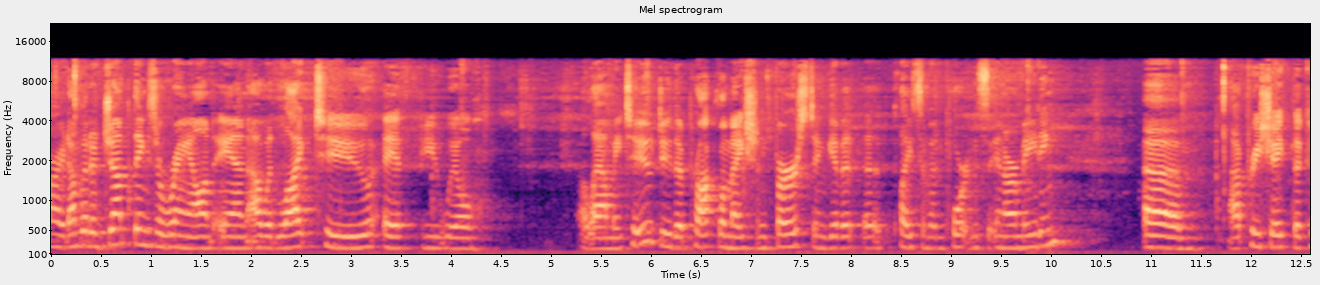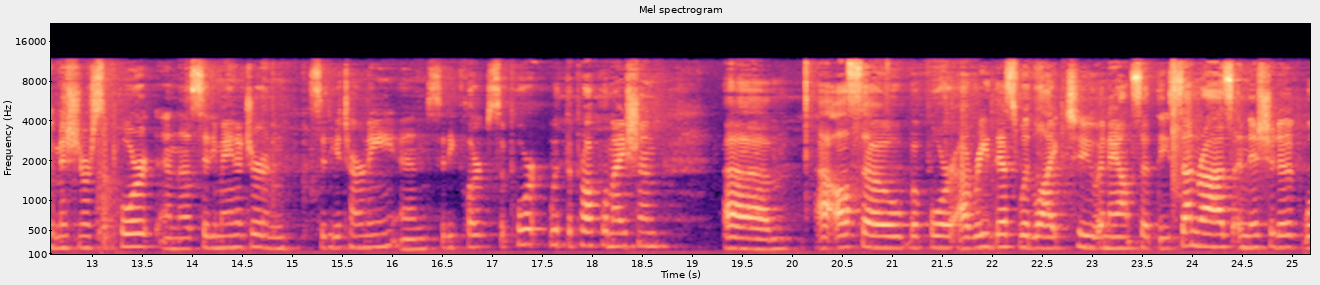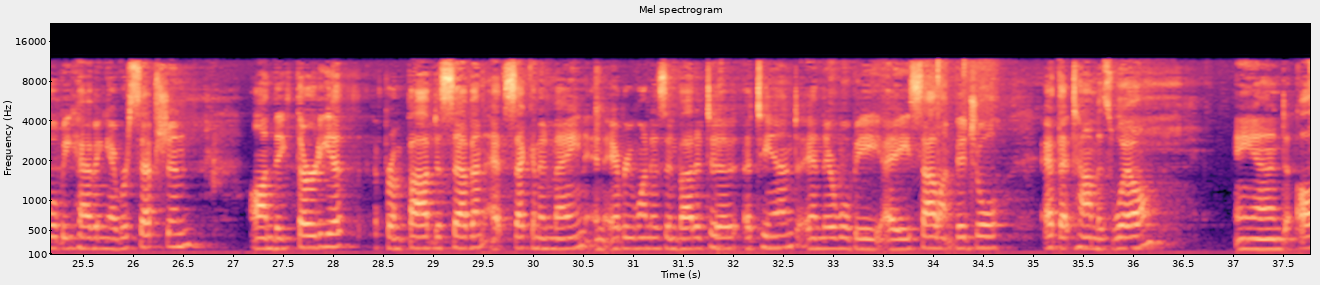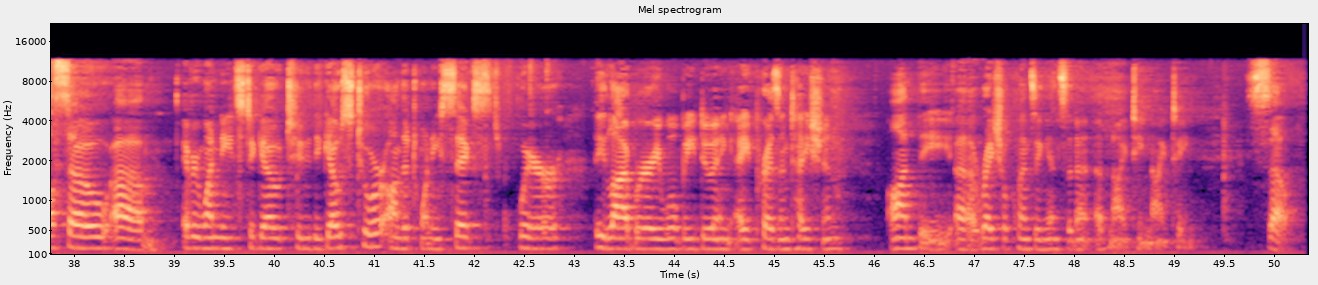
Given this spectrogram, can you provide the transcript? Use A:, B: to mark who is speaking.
A: All right, I'm going to jump things around, and I would like to, if you will allow me to, do the proclamation first and give it a place of importance in our meeting. Um, I appreciate the commissioner's support and the city manager and city attorney and city clerk's support with the proclamation. Um, I also, before I read this, would like to announce that the Sunrise Initiative will be having a reception on the 30th from 5 to 7 at Second and Main, and everyone is invited to attend, and there will be a silent vigil at that time as well. And also, um, everyone needs to go to the ghost tour on the 26th, where the library will be doing a presentation on the uh, racial cleansing incident of 1919. So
